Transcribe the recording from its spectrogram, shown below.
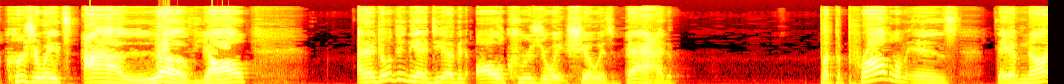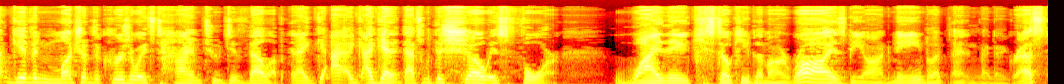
Cruiserweights, I love, y'all. And I don't think the idea of an all cruiserweight show is bad. But the problem is they have not given much of the cruiserweights time to develop. And I, I, I get it. That's what this show is for. Why they still keep them on Raw is beyond me, but I, I digress.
